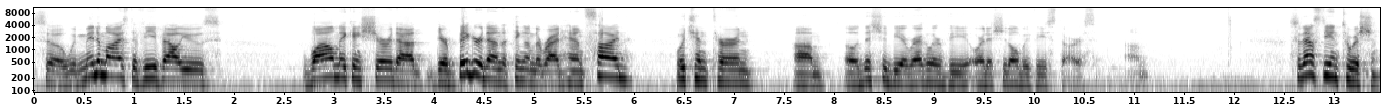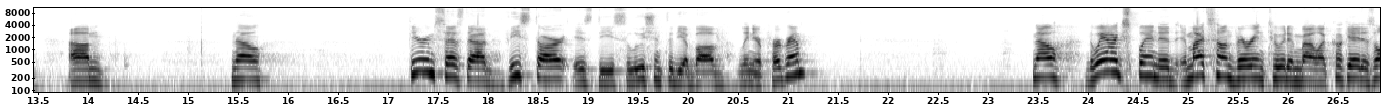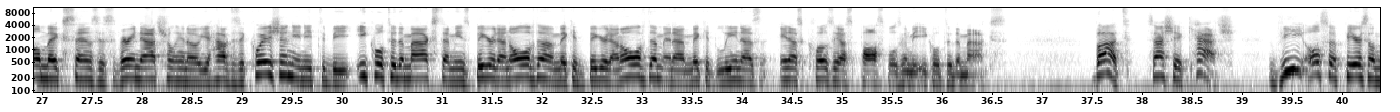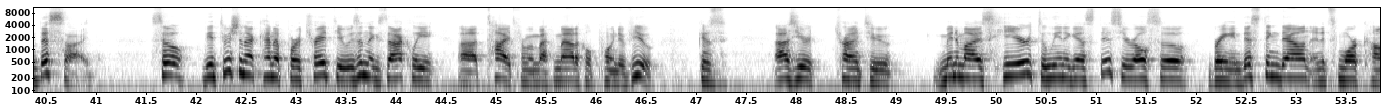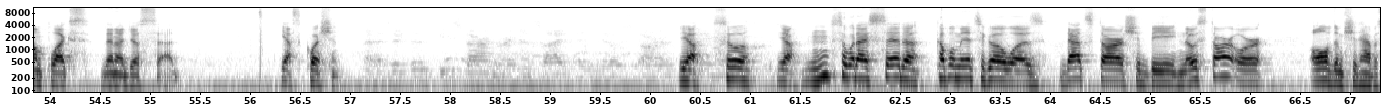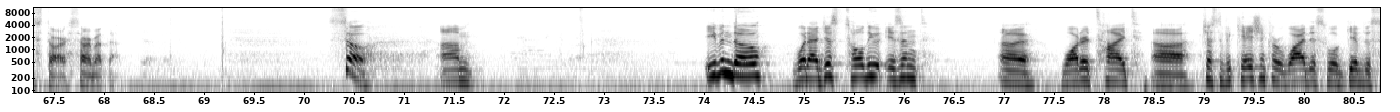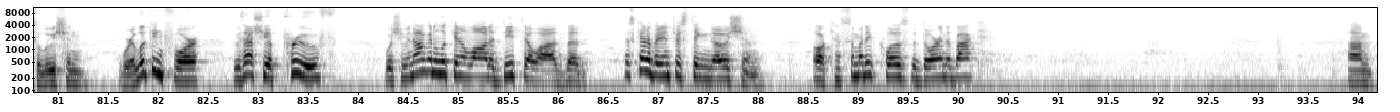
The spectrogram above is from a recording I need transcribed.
So we minimize the v values while making sure that they're bigger than the thing on the right-hand side, which in turn, um, oh, this should be a regular v, or they should all be v stars. Um, so that's the intuition. Um, now, theorem says that v star is the solution to the above linear program. Now, the way I explained it, it might sound very intuitive, but like, okay, this all makes sense. It's very natural. You know, you have this equation. You need to be equal to the max. That means bigger than all of them. I make it bigger than all of them, and I make it lean as in as closely as possible. It's going to be equal to the max. But it's actually a catch. V also appears on this side. So the intuition I kind of portrayed to you isn't exactly uh, tight from a mathematical point of view, because as you're trying to minimize here to lean against this, you're also bringing this thing down, and it's more complex than I just said. Yes, question? Uh, there's a V star on the right-hand side and no stars. Yeah, so, yeah. Mm -hmm. So what I said a couple minutes ago was that star should be no star, or all of them should have a star. Sorry about that. Yeah, so, um, even though what I just told you isn't uh, watertight uh, justification for why this will give the solution we're looking for, there's actually a proof, which we're not going to look in a lot of detail at, but it's kind of an interesting notion. Oh, can somebody close the door in the back? Um,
